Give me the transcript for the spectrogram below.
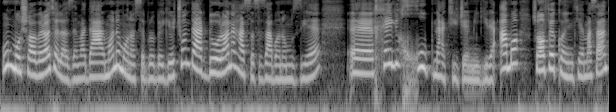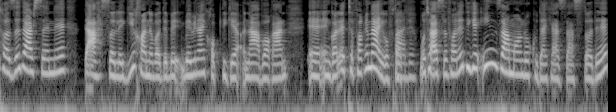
اون مشاورات لازم و درمان مناسب رو بگیره چون در دوران حساس زبان آموزیه خیلی خوب نتیجه می‌گیره اما شما فکر کنید که مثلا تازه در سن ده سالگی خانواده ببینن خب دیگه نه واقعا انگار اتفاقی نیفتاد بله. متاسفانه دیگه این زمان رو کودک از دست داده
